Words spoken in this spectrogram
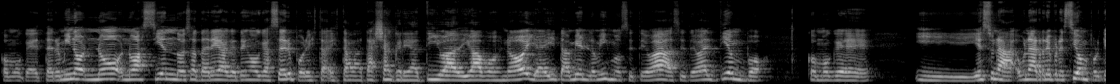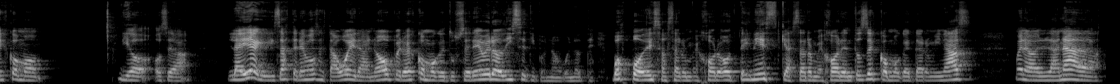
como que termino no, no haciendo esa tarea que tengo que hacer por esta, esta batalla creativa, digamos, ¿no? Y ahí también lo mismo, se te va, se te va el tiempo, como que, y es una, una represión, porque es como, digo, o sea, la idea que quizás tenemos está buena, ¿no? Pero es como que tu cerebro dice tipo, no, bueno, te, vos podés hacer mejor o tenés que hacer mejor. Entonces como que terminás, bueno, en la nada.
